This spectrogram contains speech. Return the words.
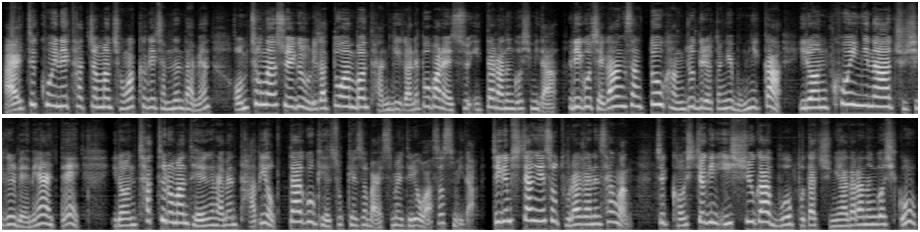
알트코인의 타점만 정확하게 잡는다면 엄청난 수익을 우리가 또 한 번 단기간에 뽑아낼 수 있다라는 것입니다. 그리고 제가 항상 또 강조드렸던 게 뭡니까? 이런 코인이나 주식을 매매할 때 이런 차트로만 대응을 하면 답이 없다고 계속해서 말씀을 드려 왔었습니다. 지금 시장에서 돌아가는 상황, 즉 거시적인 이슈가 무엇보다 중요하다라는 것이고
